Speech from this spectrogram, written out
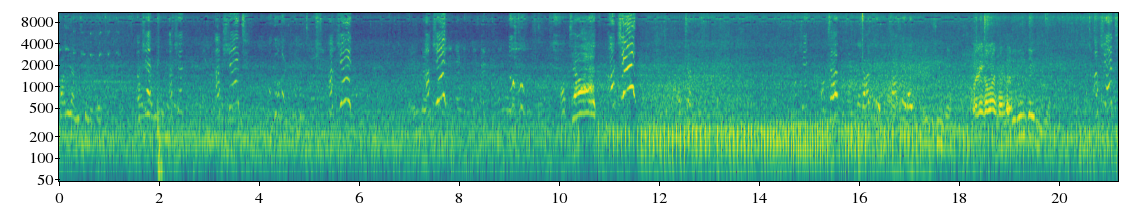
पानी डाल इसके नीचे अक्षत अक्षत अक्षत। God, no. Akshat Akshat no Akshat Akshat Akshat Akshat Akshat साथ में साथ में भाई अक्षत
